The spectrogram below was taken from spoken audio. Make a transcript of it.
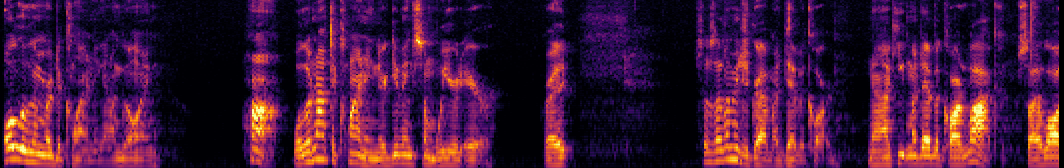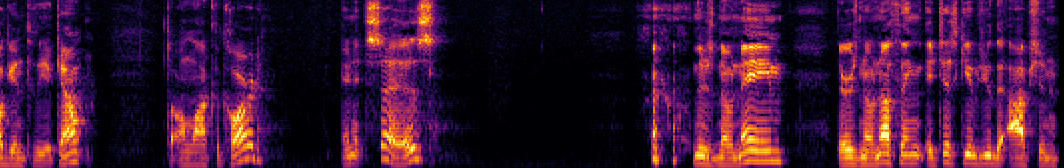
All of them are declining, and I'm going, huh. Well, they're not declining. They're giving some weird error, right? So I was like, let me just grab my debit card. Now I keep my debit card locked. So I log into the account to unlock the card, and it says there's no name, there's no nothing. It just gives you the option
